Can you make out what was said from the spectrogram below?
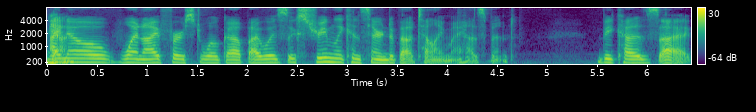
I know when I first woke up, I was extremely concerned about telling my husband because I,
